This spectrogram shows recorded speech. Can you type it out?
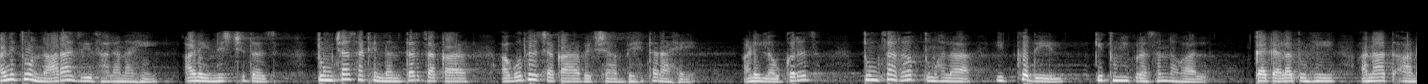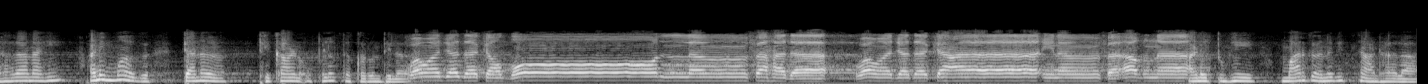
आणि तो नाराजही झाला नाही आणि निश्चितच तुमच्यासाठी नंतरचा काळ अगोदरच्या काळापेक्षा बेहतर आहे आणि लवकरच तुमचा रब तुम्हाला इतकं देईल की तुम्ही प्रसन्न व्हाल काय त्याला तुम्ही अनाथ आढळला नाही आणि मग त्यानं ठिकाण उपलब्ध करून दिलं ووجدك ضالا فهدى ووجدك عائلا فأغنى आणि तुम्ही मार्ग अनभिज्ञ आढळला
